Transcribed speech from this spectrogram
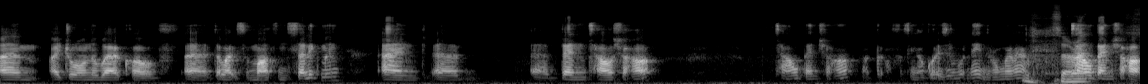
Um, I draw on the work of uh, the likes of Martin Seligman and uh, uh, Ben Tal Shahar. Tal Ben Shahar? I think I've got his name the wrong way around. Sorry. Tal Ben Shahar.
